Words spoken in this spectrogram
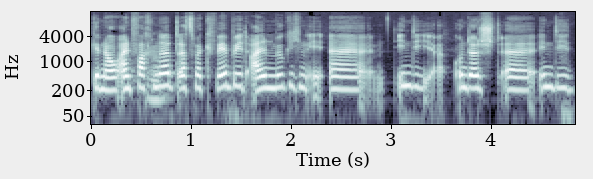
Genau, einfach, Ja. ne, dass wir querbeet allen möglichen äh, Indie, unterst äh, Indie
